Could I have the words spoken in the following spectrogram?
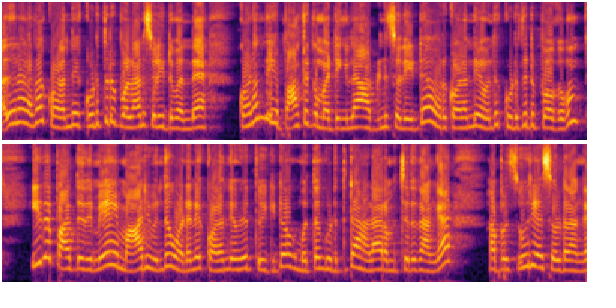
அதனால தான் குழந்தைய கொடுத்துட்டு போகலான்னு சொல்லிட்டு வந்தேன். குழந்தைய பார்த்துக்க மாட்டிங்களா அப்படின்னு சொல்லிட்டு அவர் குழந்தைய வந்து கொடுத்துட்டு போகவும் இதை பார்த்ததுமே மாறி வந்து உடனே குழந்தைய வந்து தூக்கிட்டு அவங்க முத்தம் கொடுத்துட்டு அழ ஆரம்பிச்சிருந்தாங்க. அப்போ சூர்யா சொல்கிறாங்க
